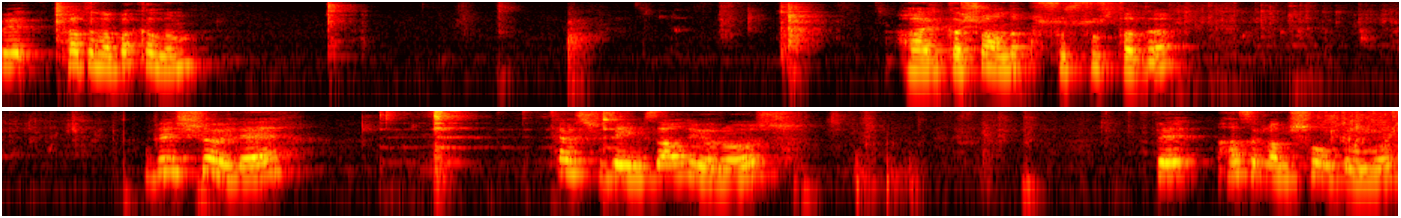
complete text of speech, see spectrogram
Ve tadına bakalım. Harika şu anda kusursuz tadı. Ve şöyle ters yüzeyimizi alıyoruz. Ve hazırlamış olduğumuz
